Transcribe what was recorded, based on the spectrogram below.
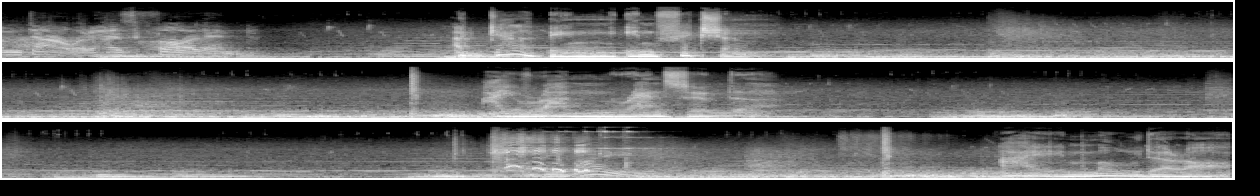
Phantom Tower has fallen. A galloping infection. I run rancid. I, I molder on.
